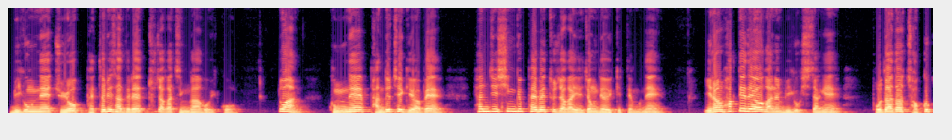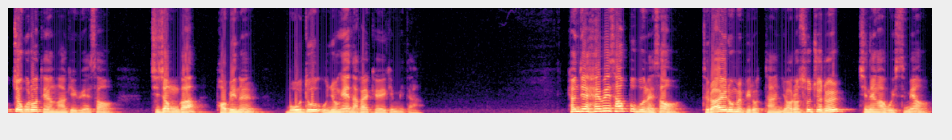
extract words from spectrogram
미국 내 주요 배터리사들의 투자가 증가하고 있고 또한 국내 반도체 기업의 현지 신규 팹의 투자가 예정되어 있기 때문에 이런 확대되어 가는 미국 시장에 보다 더 적극적으로 대응하기 위해서 지점과 법인을 모두 운용해 나갈 계획입니다. 현재 해외 사업 부분에서 드라이룸을 비롯한 여러 수주를 진행하고 있으며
